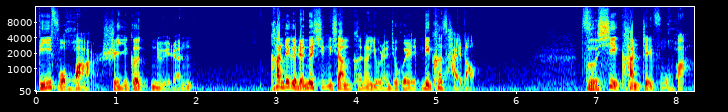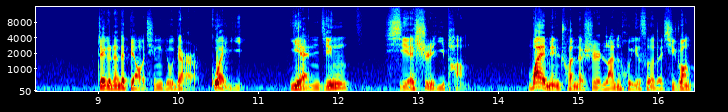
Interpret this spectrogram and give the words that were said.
第一幅画是一个女人，看这个人的形象，可能有人就会立刻猜到。仔细看这幅画，这个人的表情有点怪异，眼睛。斜视一旁，外面穿的是蓝灰色的西装，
